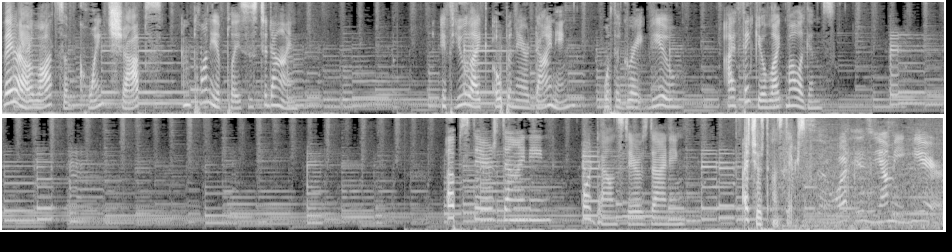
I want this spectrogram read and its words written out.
There are lots of quaint shops and plenty of places to dine. If you like open air dining with a great view, I think you'll like Mulligan's. Upstairs dining or downstairs dining? I chose downstairs. So, what is yummy here?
